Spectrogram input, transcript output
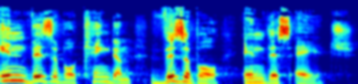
invisible kingdom visible in this age.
